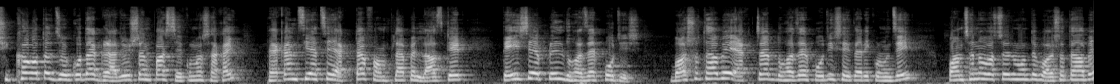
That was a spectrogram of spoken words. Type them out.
শিক্ষাগত যোগ্যতা গ্র্যাজুয়েশন পাস যে কোনো শাখায় ভ্যাকান্সি আছে একটা ফর্ম ফিলাপের লাস্ট ডেট তেইশে এপ্রিল দু হাজার পঁচিশ। বয়স হতে হবে এক চার দু হাজার পঁচিশ এই তারিখ অনুযায়ী। পঞ্চান্ন বছরের মধ্যে বয়স হতে হবে।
